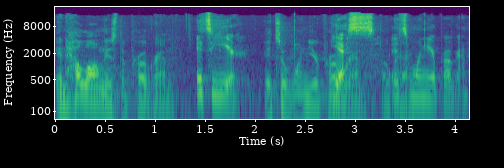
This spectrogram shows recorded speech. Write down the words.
And how long is the program? It's a year. It's a one-year program. Yes, okay. it's a one-year program.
